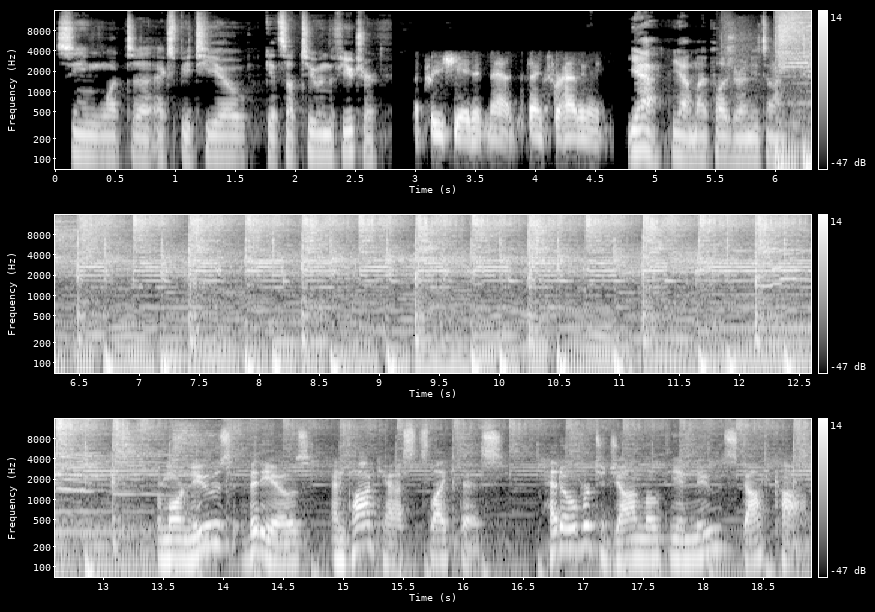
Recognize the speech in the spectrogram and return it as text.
seeing what uh, XBTO gets up to in the future. Appreciate it, Matt. Thanks for having me. Yeah, yeah, my pleasure. Anytime. More news, videos, and podcasts like this, head over to johnlothiannews.com.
